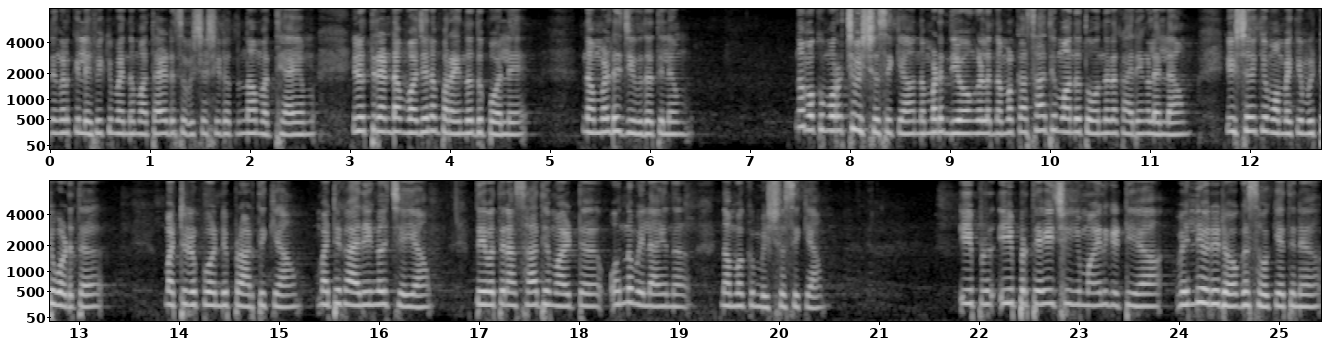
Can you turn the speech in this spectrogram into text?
നിങ്ങൾക്ക് ലഭിക്കുമെന്ന് മത്തായുടെ സുവിശേഷം ഇരുപത്തൊന്നാം അധ്യായം ഇരുപത്തിരണ്ടാം വചനം പറയുന്നത് പോലെ നമ്മളുടെ ജീവിതത്തിലും നമുക്ക് മുറച്ച് വിശ്വസിക്കാം. നമ്മുടെ നിയോഗങ്ങൾ നമുക്ക് അസാധ്യമാണെന്ന് തോന്നുന്ന കാര്യങ്ങളെല്ലാം ഈശോയ്ക്കും അമ്മയ്ക്കും വിട്ടുകൊടുത്ത് മറ്റൊരുക്ക് വേണ്ടി പ്രാർത്ഥിക്കാം. മറ്റു കാര്യങ്ങൾ ചെയ്യാം. ദൈവത്തിന് അസാധ്യമായിട്ട് ഒന്നുമില്ല എന്ന് നമുക്കും വിശ്വസിക്കാം. ഈ ഈ പ്രത്യേകിച്ച് ഈ മൈന് കിട്ടിയ വലിയൊരു രോഗസൗഖ്യത്തിന്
